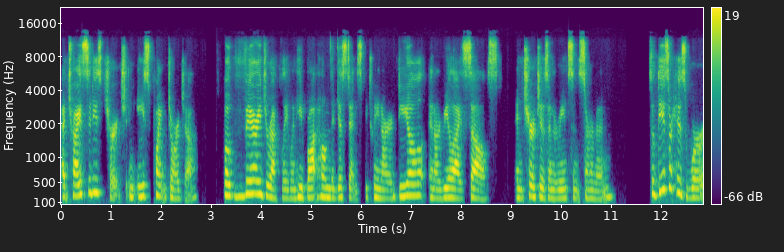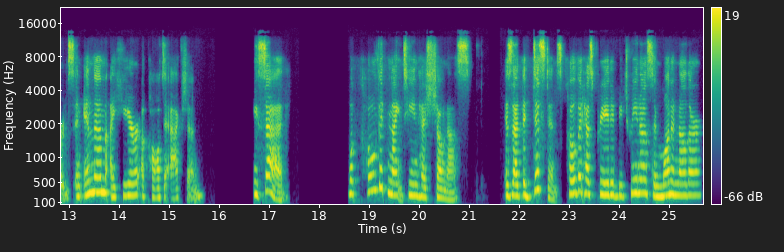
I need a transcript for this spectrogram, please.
at Tri Cities Church in East Point, Georgia, spoke very directly when he brought home the distance between our ideal and our realized selves in churches in a recent sermon. So these are his words, and in them I hear a call to action. He said, What COVID 19 has shown us is that the distance COVID has created between us and one another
